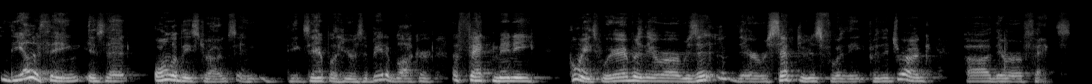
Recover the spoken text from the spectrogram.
the other thing is that all of these drugs, and the example here is a beta blocker, affect many points. Wherever there are, there are receptors for the, for the drug, uh, there are effects.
